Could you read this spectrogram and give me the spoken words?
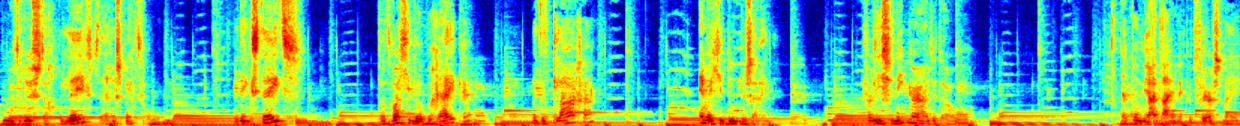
doe het rustig, beleefd en respectvol. Bedenk steeds dat wat je wil bereiken met het klagen en wat je doelen zijn. Verlies ze niet meer uit het oog. Kom je uiteindelijk het verst mee.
